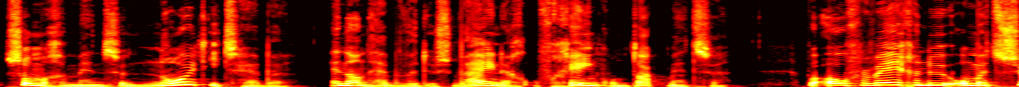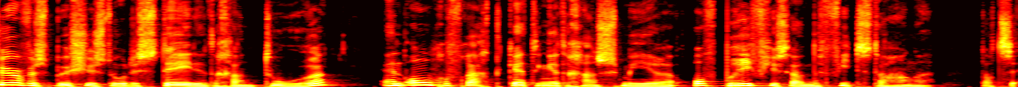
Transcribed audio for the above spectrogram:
sommige mensen nooit iets hebben en dan hebben we dus weinig of geen contact met ze. We overwegen nu om met servicebusjes door de steden te gaan toeren en ongevraagd kettingen te gaan smeren of briefjes aan de fiets te hangen dat ze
